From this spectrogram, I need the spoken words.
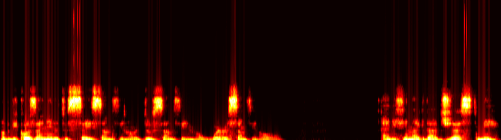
Not because i needed to say something or do something or wear something or anything like that. Just me.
